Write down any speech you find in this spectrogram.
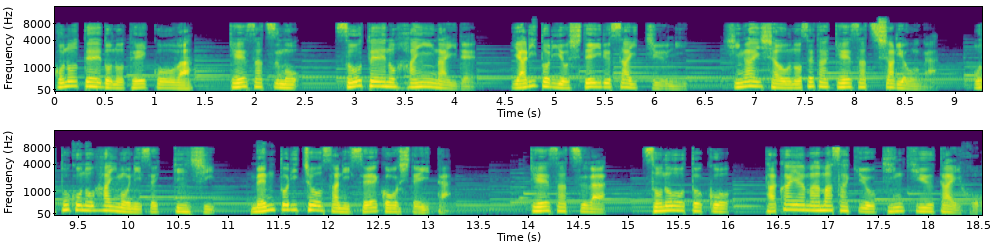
この程度の抵抗は警察も想定の範囲内でやり取りをしている最中に被害者を乗せた警察車両が男の背後に接近し面取り調査に成功していた。警察はその男高山正樹を緊急逮捕。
